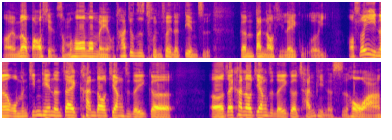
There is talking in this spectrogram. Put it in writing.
哦，有没有保险？什么通通都没有，它就是纯粹的电子。跟半导体类股而已哦，所以呢，我们今天呢，在看到这样子的一个，呃，在看到这样子的一个产品的时候啊，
